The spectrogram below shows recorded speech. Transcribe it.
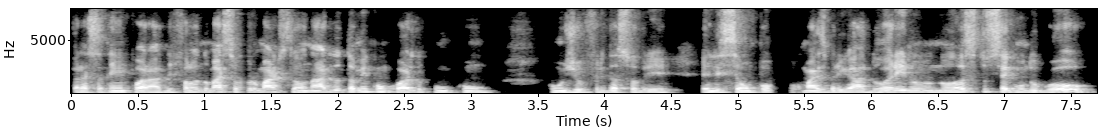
para essa temporada. E falando mais sobre o Marcos Leonardo, eu também concordo com, com, com o Gilfrida sobre ele ser um pouco mais brigador. E no, no lance do segundo gol,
